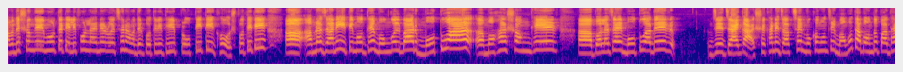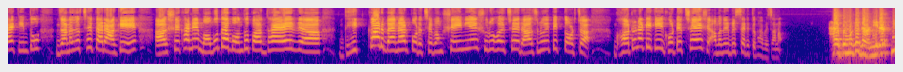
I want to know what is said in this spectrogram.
আমাদের সঙ্গে এই মুহূর্তে টেলিফোন লাইনে রয়েছেন আমাদের প্রতিনিধি প্রতীতি ঘোষ। প্রতীতি আমরা জানি ইতিমধ্যে মঙ্গলবার মতুয়া মহাসংঘের বলা যায় মতুয়াদের যে জায়গা, সেখানে যাচ্ছেন মুখ্যমন্ত্রী মমতা বন্দ্যোপাধ্যায়। কিন্তু জানা যাচ্ছে তার আগে সেখানে মমতা বন্দ্যোপাধ্যায়ের ধিক্কার ব্যানার পড়েছে এবং সেই নিয়ে শুরু হয়েছে রাজনৈতিক চর্চা। ঘটনাটি কি ঘটেছে, আমাদের বিস্তারিতভাবে জানাও। হ্যাঁ তোমাকে জানিয়ে রাখি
